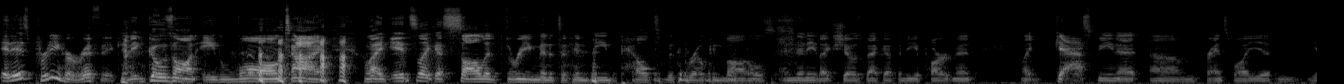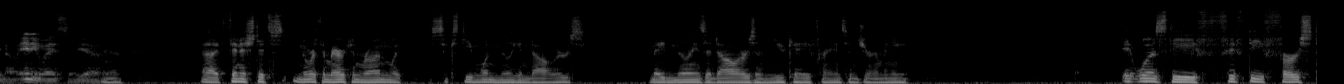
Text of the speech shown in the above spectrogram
it is pretty horrific and it goes on a long time. like it's like a solid three minutes of him being pelted with broken bottles, and then he like shows back up in the apartment, like gasping at um, Francois Yip, and you know. Anyway, so yeah. Uh, it finished its North American run with $61 million, made millions of dollars in UK, France, and Germany. It was the 51st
